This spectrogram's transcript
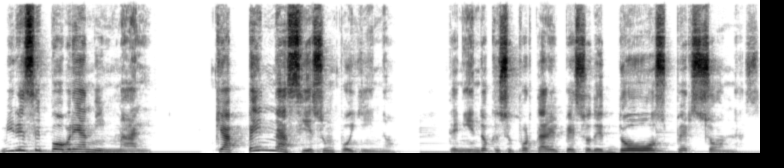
Mire ese pobre animal, que apenas si es un pollino, teniendo que soportar el peso de dos personas,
